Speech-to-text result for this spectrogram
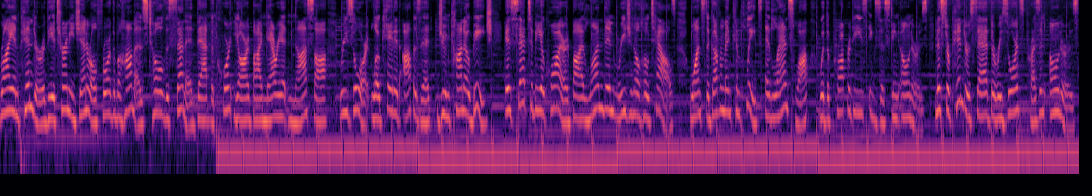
Ryan Pinder, the Attorney General for the Bahamas, told the Senate that the Courtyard by Marriott Nassau Resort, located opposite Junkanoo Beach, is set to be acquired by London Regional Hotels once the government completes a land swap with the property's existing owners. Mr. Pinder said the resort's present owners.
